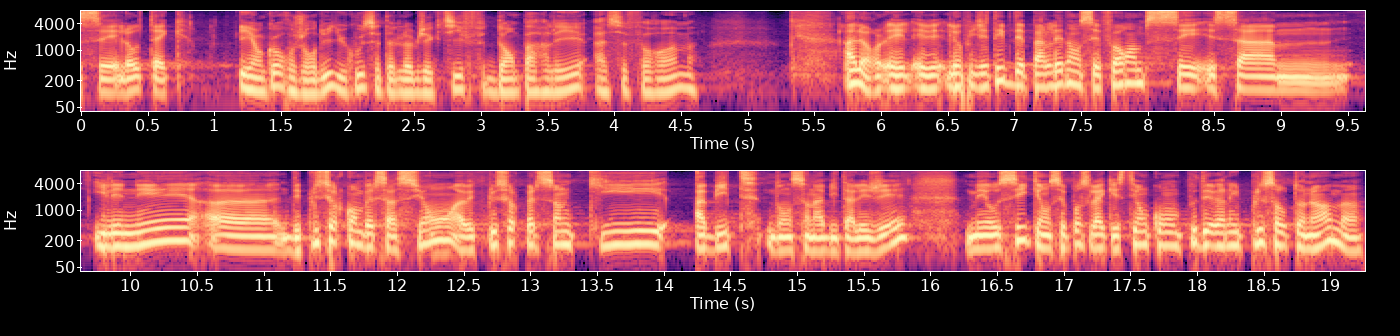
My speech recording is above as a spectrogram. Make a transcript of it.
c'est low-tech. Et encore aujourd'hui, du coup, c'était l'objectif d'en parler à ce forum alors, l'objectif de parler dans ce forum, c'est ça. Hum, il est né euh, de plusieurs conversations avec plusieurs personnes qui habitent dans un habitat léger, mais aussi qu'on se pose la question comment on peut devenir plus autonome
